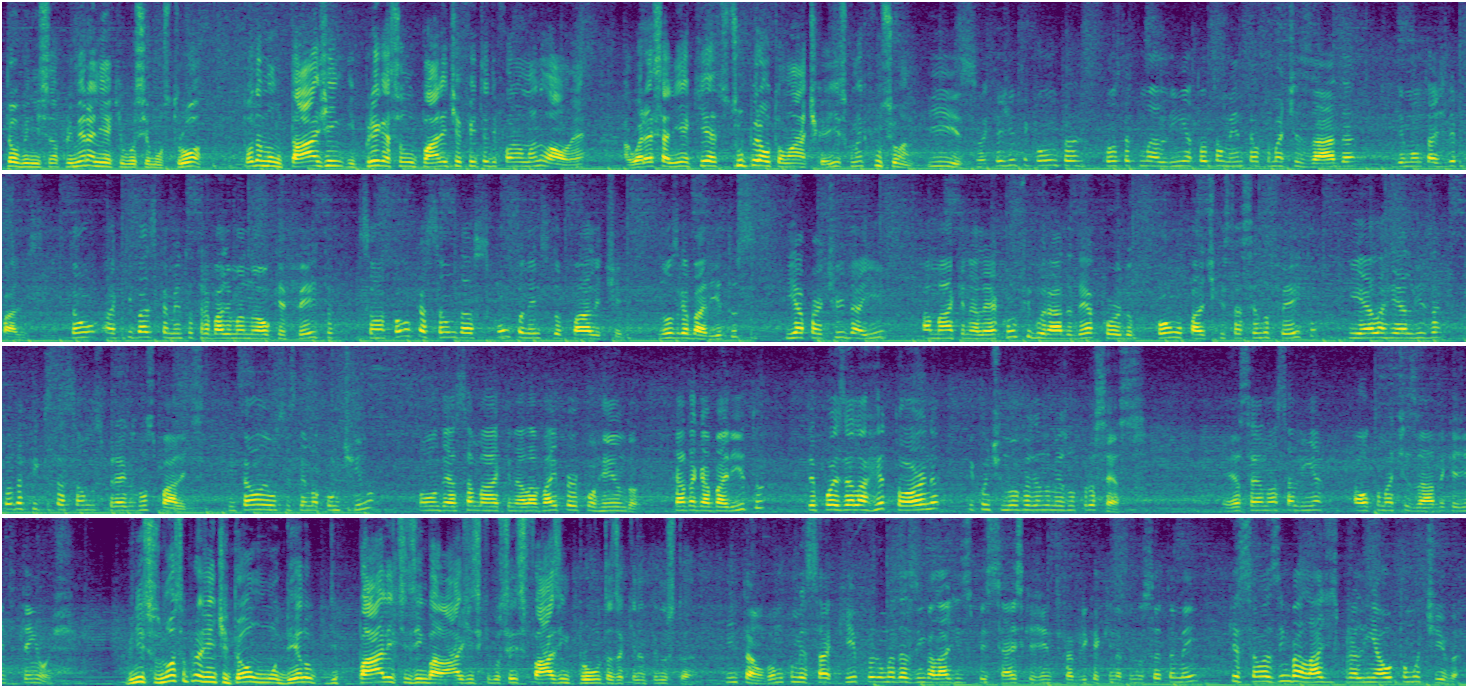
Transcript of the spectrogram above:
Então Vinícius, na primeira linha que você mostrou, toda a montagem e pregação do pallet é feita de forma manual, né? Agora essa linha aqui é super automática, é isso? Como é que funciona? Isso, aqui a gente conta, consta com uma linha totalmente automatizada de montagem de pallets. Então aqui basicamente o trabalho manual que é feito são a colocação das componentes do pallet nos gabaritos e a partir daí a máquina ela é configurada de acordo com o pallet que está sendo feito e ela realiza toda a fixação dos pregos nos pallets. Então é um sistema contínuo onde essa máquina ela vai percorrendo cada gabarito, depois ela retorna e continua fazendo o mesmo processo. Essa é a nossa linha automatizada que a gente tem hoje. Vinícius, mostra pra gente então um modelo de pallets e embalagens que vocês fazem prontas aqui na Pinustan. Então, vamos começar aqui por uma das embalagens especiais que a gente fabrica aqui na Pinustan também, que são as embalagens para a linha automotiva.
